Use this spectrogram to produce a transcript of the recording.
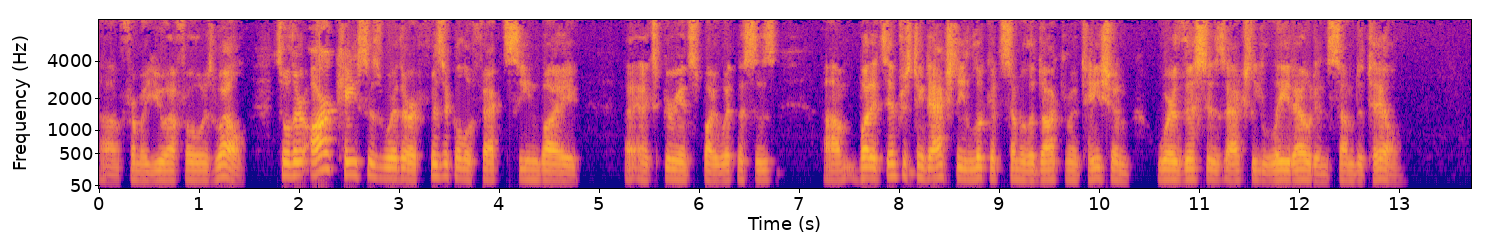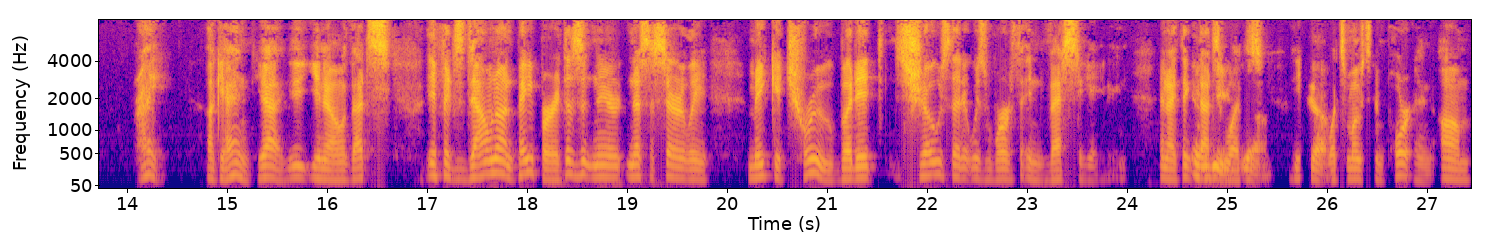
uh, from a UFO as well. So there are cases where there are physical effects seen by uh, and experienced by witnesses. Um, but it's interesting to actually look at some of the documentation where this is actually laid out in some detail. Right. Again, yeah, you, you, know, that's if it's down on paper, it doesn't ne- necessarily make it true, but it shows that it was worth investigating. And I think Indeed, that's what's yeah. Yeah, what's most important. Um,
